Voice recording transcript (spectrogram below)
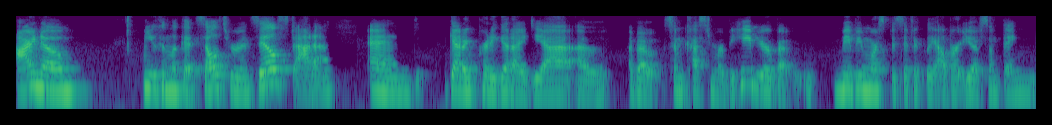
I know you can look at sell through and sales data and get a pretty good idea of, about some customer behavior, but maybe more specifically, Albert, you have something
